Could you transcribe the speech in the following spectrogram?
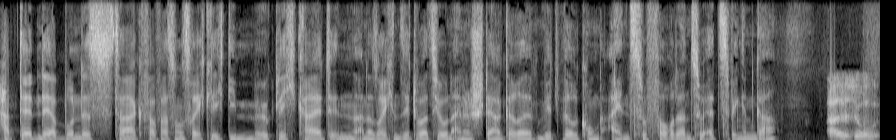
Hat denn der Bundestag verfassungsrechtlich die Möglichkeit, in einer solchen Situation eine stärkere Mitwirkung einzufordern, zu erzwingen gar? Also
